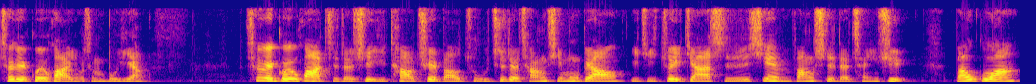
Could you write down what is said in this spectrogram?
策略规划有什么不一样？策略规划指的是一套确保组织的长期目标以及最佳实现方式的程序，包括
